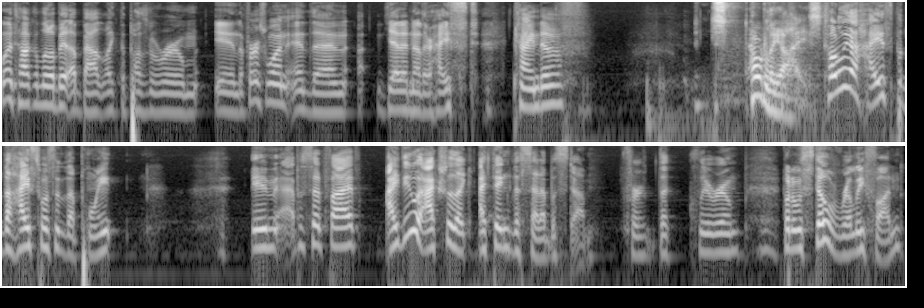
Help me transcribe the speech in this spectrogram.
I want to talk a little bit about like the puzzle room in the first one, and then yet another heist, kind of. Just totally a heist. totally a heist, but the heist wasn't the point. In episode five, I do actually like. I think the setup was dumb for the clear room, but it was still really fun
